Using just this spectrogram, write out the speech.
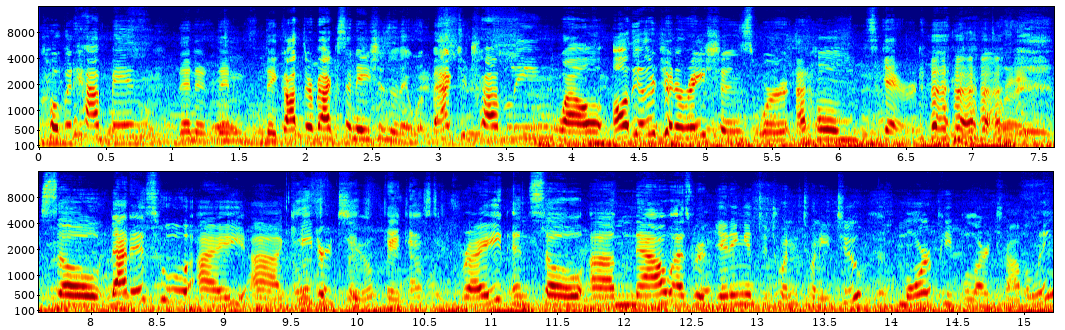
COVID happened, then it, then they got their vaccinations and they went back to traveling, while all the other generations were at home scared. Right. So that is who I uh, cater that's, to fantastic. right? And so um, now, as we're getting into 2022, more people are traveling,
